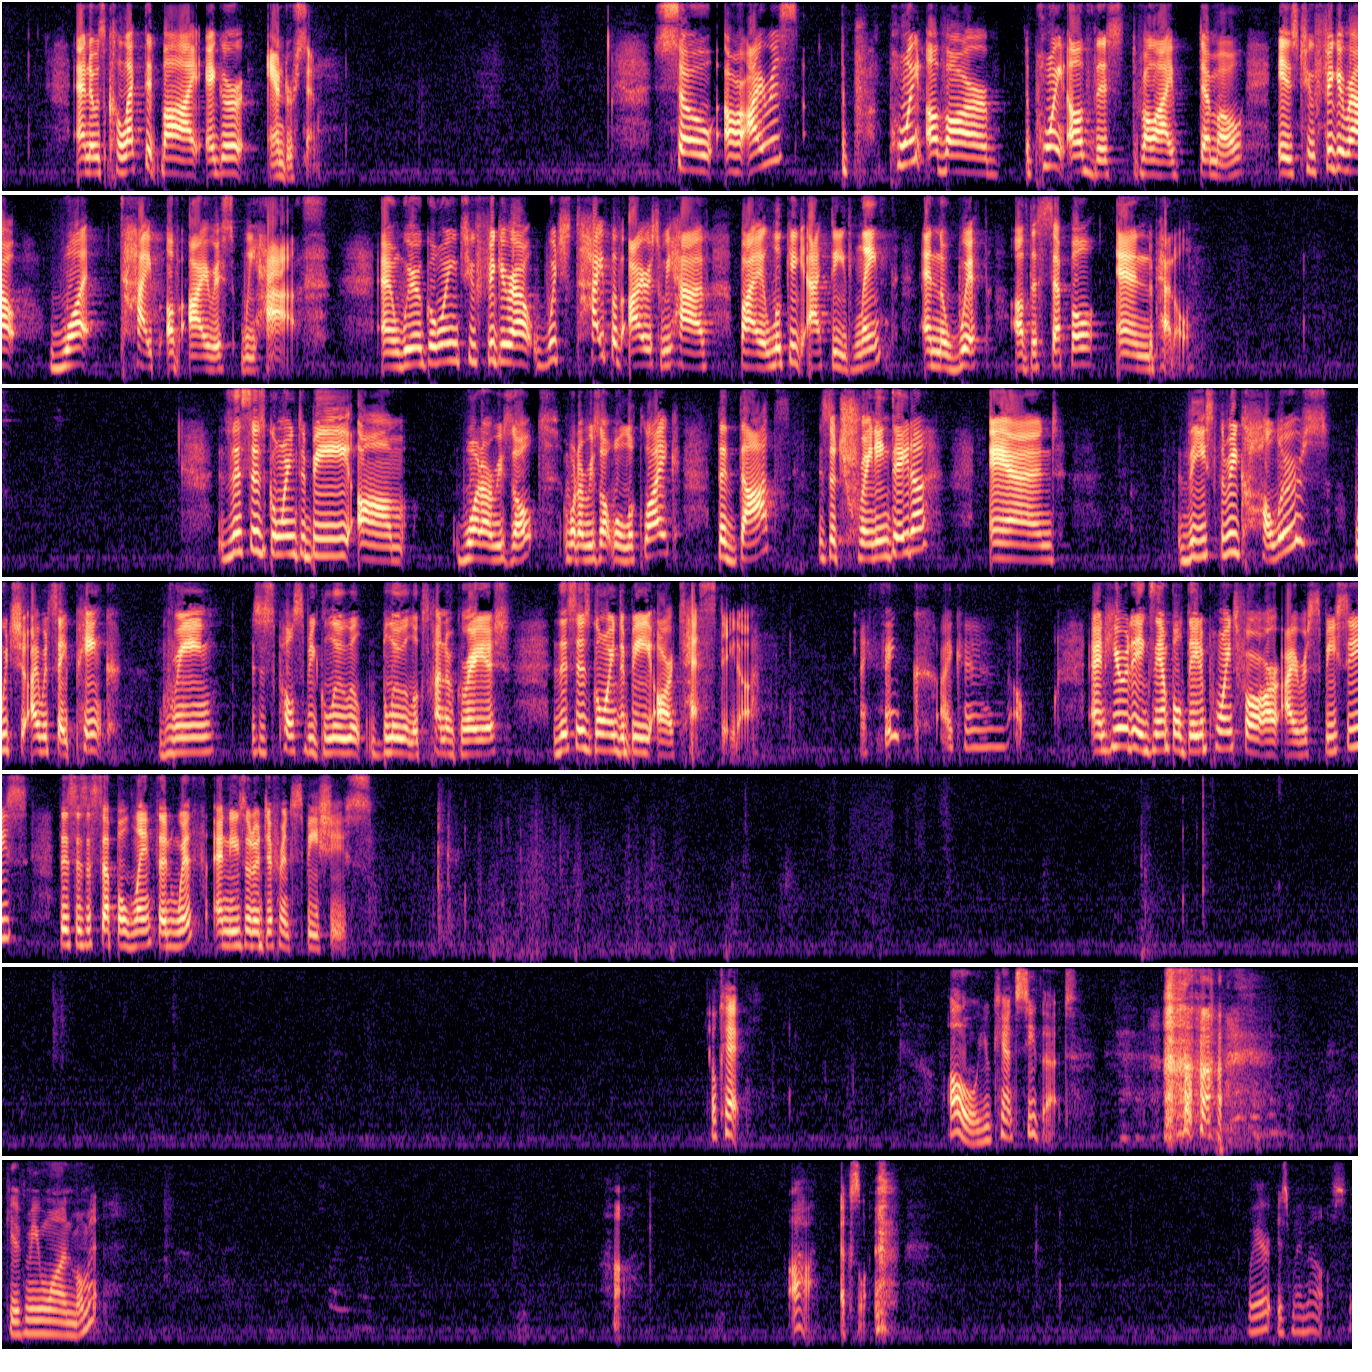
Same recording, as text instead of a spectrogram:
and it was collected by Edgar Anderson. So our iris, the point of our, the point of this live demo is to figure out what type of iris we have. And we're going to figure out which type of iris we have by looking at the length and the width of the sepal and the petal. This is going to be um, what our result, what our result will look like. The dots is the training data, and these three colors, which I would say pink, green, this is supposed to be blue, blue, it looks kind of grayish. This is going to be our test data. I think I can, oh. And here are the example data points for our iris species. This is a sepal length and width, and these are the different species. Okay. Oh, you can't see that. Give me one moment. Huh. Ah, excellent. Where is my mouse?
